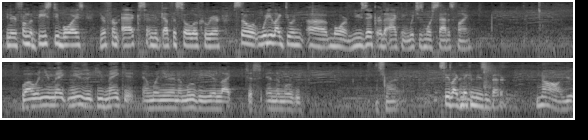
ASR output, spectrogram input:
You know, you're from the Beastie Boys, you're from X, and got the solo career. So, what do you like doing uh, more, music or the acting? Which is more satisfying? Well, when you make music, you make it, and when you're in a movie, you're like just in the movie. That's right. So you like making music better? No, you,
